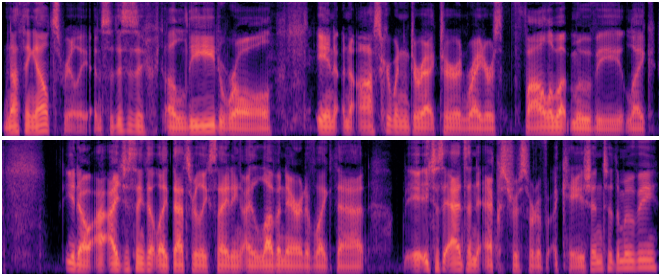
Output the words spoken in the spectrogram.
nothing else really. And so this is a, a lead role in an Oscar-winning director and writer's follow-up movie. Like, you know, I, I just think that like that's really exciting. I love a narrative like that. It, it just adds an extra sort of occasion to the movie,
